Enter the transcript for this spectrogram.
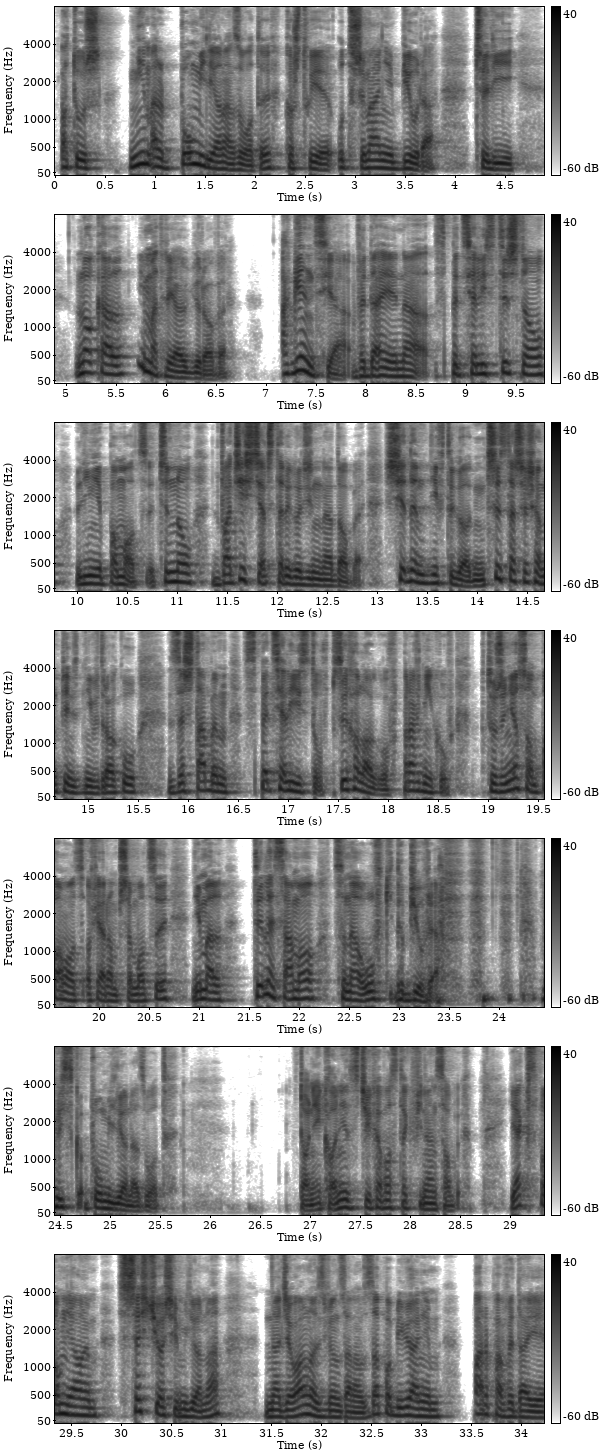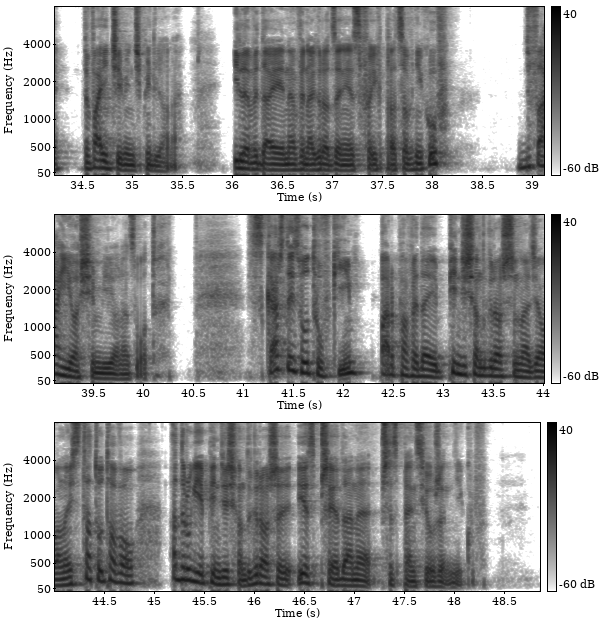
Otóż niemal pół miliona złotych kosztuje utrzymanie biura, czyli lokal i materiały biurowe. Agencja wydaje na specjalistyczną linię pomocy, czynną 24 godziny na dobę, 7 dni w tygodniu, 365 dni w roku, ze sztabem specjalistów, psychologów, prawników, którzy niosą pomoc ofiarom przemocy niemal tyle samo, co na ołówki do biura. Blisko pół miliona złotych. To nie koniec ciekawostek finansowych. Jak wspomniałem, z 6,8 miliona na działalność związaną z zapobieganiem Parpa wydaje 2,9 miliona. Ile wydaje na wynagrodzenie swoich pracowników? 2,8 miliona złotych. Z każdej złotówki Parpa wydaje 50 groszy na działalność statutową, a drugie 50 groszy jest przejadane przez pensje urzędników.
